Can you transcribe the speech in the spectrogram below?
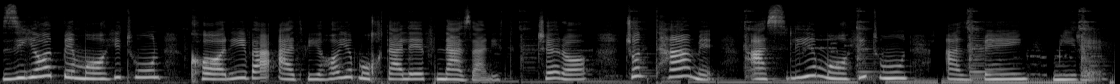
زیاد به ماهیتون کاری و ادویه های مختلف نزنید. چرا؟ چون طعم اصلی ماهیتون از بین میره.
